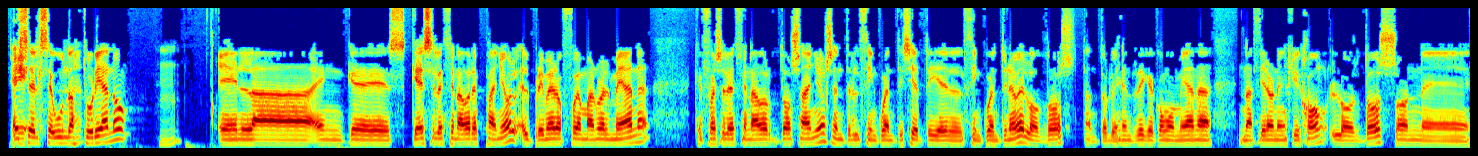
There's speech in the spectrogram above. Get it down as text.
Es eh, el segundo asturiano mm. en, la, en que, es, que es seleccionador español. El primero fue Manuel Meana que fue seleccionador dos años, entre el 57 y el 59. Los dos, tanto Luis Enrique como Meana, nacieron en Gijón. Los dos son, eh,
